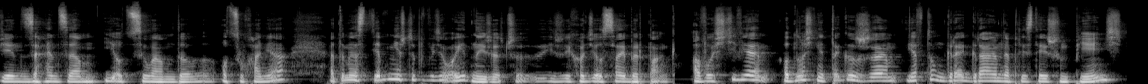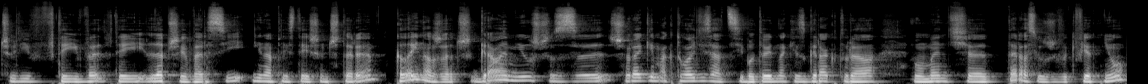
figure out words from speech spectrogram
więc zachęcam i odsyłam do odsłuchania. Natomiast ja bym jeszcze powiedział o jednej rzeczy, jeżeli chodzi o Cyberpunk. A właściwie odnośnie tego, że ja w tą grę grałem na PlayStation 5, czyli w tej, w tej lepszej wersji, nie na PlayStation 4. Kolejna rzecz, grałem już z szeregiem aktualizacji, bo to jednak jest gra, która w momencie, teraz już w kwietniu,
